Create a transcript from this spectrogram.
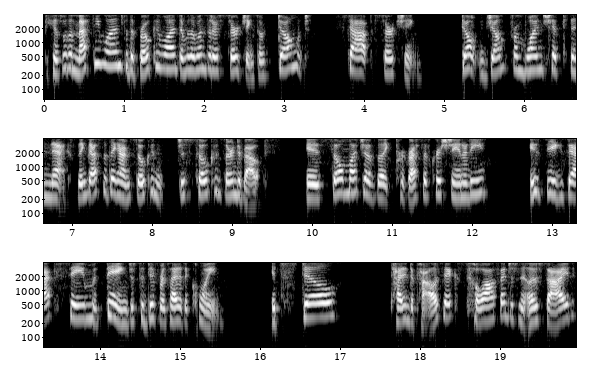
because we're the messy ones, we're the broken ones, and we're the ones that are searching. So don't stop searching. Don't jump from one ship to the next. I think that's the thing I'm so con- just so concerned about is so much of like progressive Christianity is the exact same thing, just a different side of the coin it's still tied into politics so often, just on the other side.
